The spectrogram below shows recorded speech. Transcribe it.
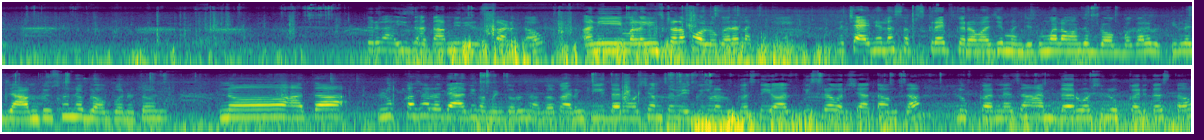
तर काहीच आता आम्ही रील्स काढतो आणि मला इन्स्टाला फॉलो करा नक्की. चॅनलला सबस्क्राईब करा माझे. म्हणजे तुम्हाला माझं ब्लॉग बघायला भेटतील. जाम दिवसांना ब्लॉग बनवतो न आता लुक कसा आला त्याआधी कमेंट करून सांगा. कारण की दरवर्षी आमचा वेगवेगळा लुक असते. आज तिसरं वर्ष आता आमचा लुक करण्याचा. आम्ही दरवर्षी लुक करीत असतो.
